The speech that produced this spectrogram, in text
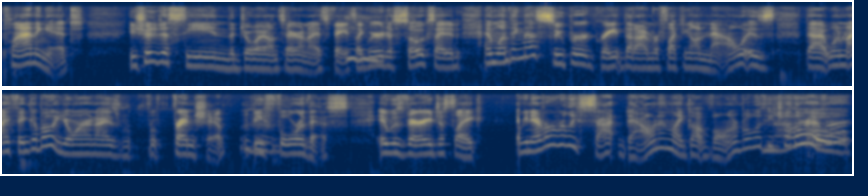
planning it. You should have just seen the joy on Sarah and I's face. Like we were just so excited. And one thing that's super great that I'm reflecting on now is that when I think about your and I's r- friendship Mm-hmm. before this, it was very just like we never really sat down and like got vulnerable with each other ever.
